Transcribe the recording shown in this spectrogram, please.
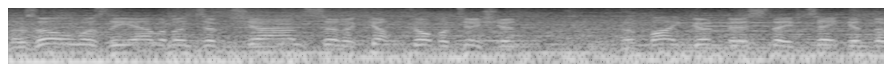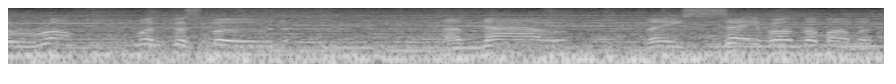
There's always the element of chance in a cup competition. But my goodness, they've taken the rough with the spoon. And now they savour the moment.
